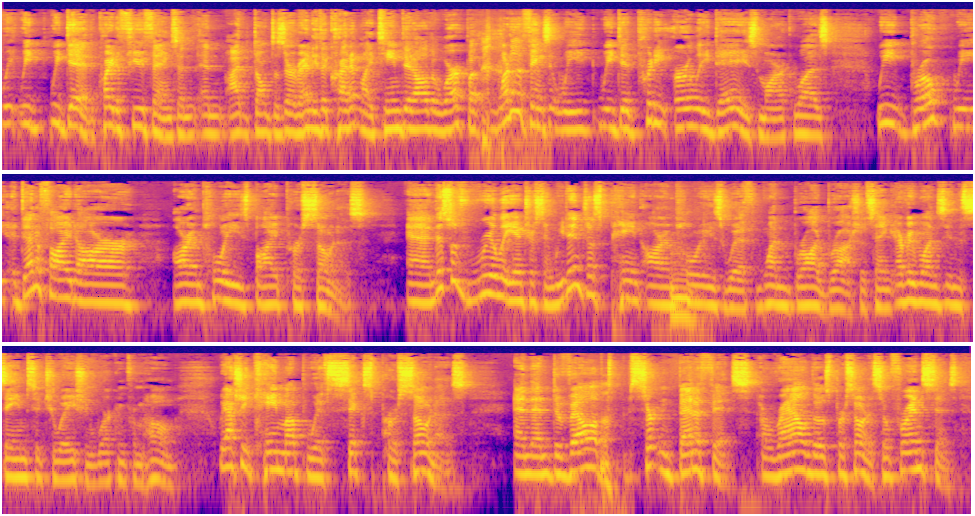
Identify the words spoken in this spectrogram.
We, we, we did quite a few things, and, and I don't deserve any of the credit. My team did all the work. But one of the things that we, we did pretty early days, Mark, was we broke, we identified our, our employees by personas. And this was really interesting. We didn't just paint our hmm. employees with one broad brush of saying everyone's in the same situation working from home. We actually came up with six personas and then developed certain benefits around those personas. So, for instance,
